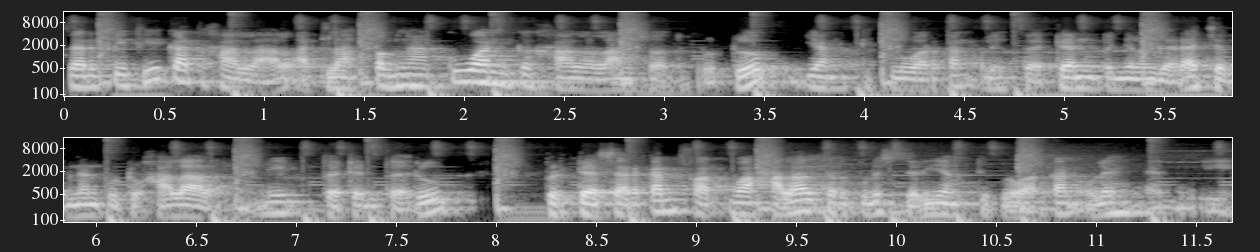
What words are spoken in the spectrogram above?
Sertifikat halal adalah pengakuan kehalalan suatu produk yang dikeluarkan oleh Badan Penyelenggara Jaminan Produk Halal. Ini badan baru berdasarkan fatwa halal tertulis dari yang dikeluarkan oleh MUI.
